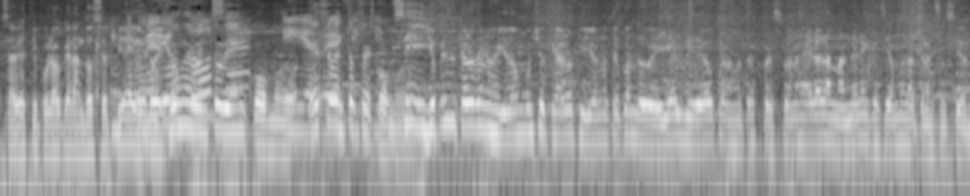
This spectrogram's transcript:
Se había estipulado que eran 12 pies. Fue un evento 12 bien cómodo. Ese evento fue RX15. cómodo. Sí, y yo pienso que algo que nos ayudó mucho, que algo que yo noté cuando veía el video con las otras personas, era la manera en que hacíamos la transición.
